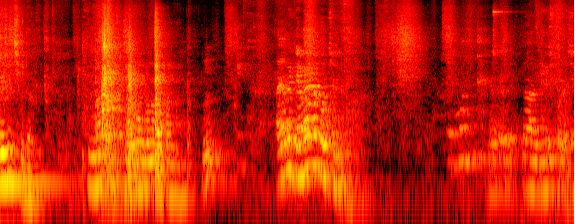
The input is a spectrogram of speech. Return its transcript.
রেডি ছিল। এরকম কোনো ব্যাপার নেই আচ্ছা আপনি ক্যামেরাটা করছেন? না জিজ্ঞেস করেছি।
